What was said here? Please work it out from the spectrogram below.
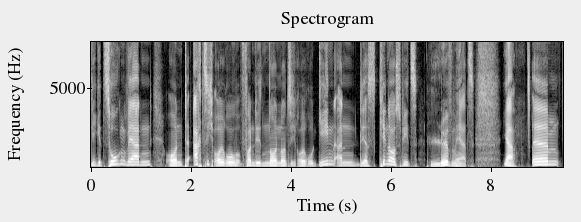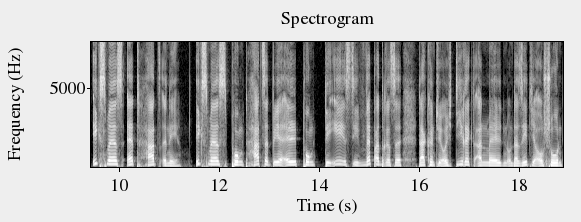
die gezogen werden. Und 80 Euro von diesen 99 Euro gehen an das Kinderhospiz Löwenherz. Ja, ähm, xmas at hz, äh, nee, xmas.hzbl.de ist die Webadresse. Da könnt ihr euch direkt anmelden und da seht ihr auch schon,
